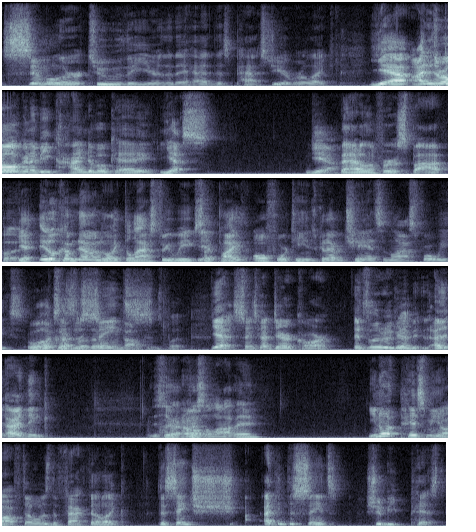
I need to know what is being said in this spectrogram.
similar to the year that they had this past year, where like yeah, I just they're all going to be kind of okay, yes, yeah. battling for a spot, but Yeah, it'll come down to like the last three weeks. Yeah. Like probably all four teams could have a chance in the last four weeks. Well, Well, except for the Saints- Falcons, but yeah, Saints got Derek Carr. It's literally going to be. I, I think they I still don't Chris. Olave. You know what pissed me off though is the fact that like the Saints. Sh- I think the Saints should be pissed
